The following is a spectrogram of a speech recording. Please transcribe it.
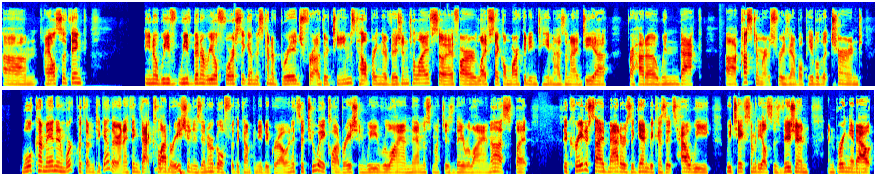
Um, i also think you know we've we've been a real force again this kind of bridge for other teams to help bring their vision to life. So if our lifecycle marketing team has an idea for how to win back uh, customers for example people that churned we'll come in and work with them together. And I think that mm-hmm. collaboration is integral for the company to grow. And it's a two way collaboration. We rely on them as much as they rely on us. But the creative side matters again because it's how we we take somebody else's vision and bring it out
